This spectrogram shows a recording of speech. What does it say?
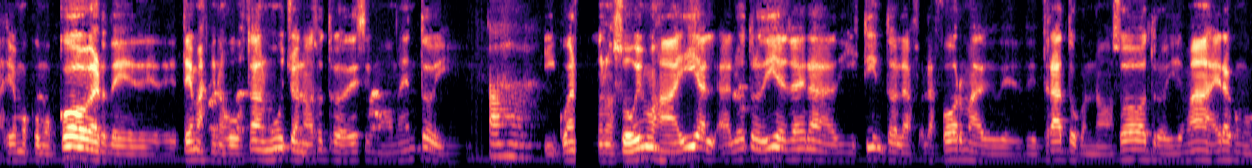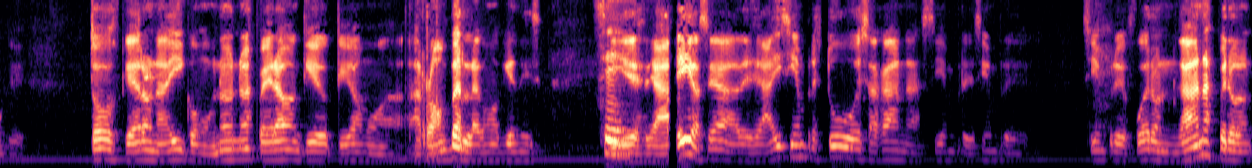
hacíamos como cover de, temas que nos gustaban mucho a nosotros de ese momento y, y cuando nos subimos ahí al, otro día ya era distinto la, forma de, trato con nosotros y demás, era como que todos quedaron ahí como no, no esperaban que, íbamos a romperla, como quien dice. Y desde ahí, o sea, desde ahí siempre estuvo esas ganas, siempre, siempre, siempre fueron ganas, pero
